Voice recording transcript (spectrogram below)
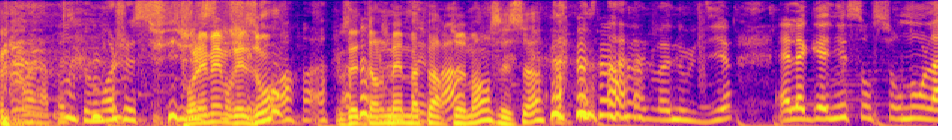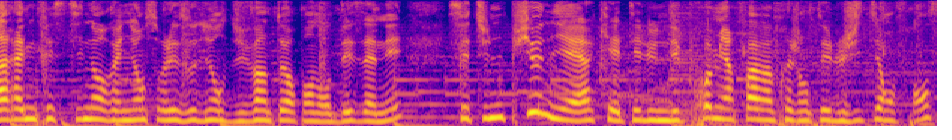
voilà, parce que moi je suis. Pour les mêmes raisons Vous êtes dans le même appartement, c'est ça Elle va nous le dire. Elle a gagné son surnom, la reine Christine, en régnant sur les audiences du 20h pendant des années. C'est une pionnière qui a été l'une des premières femmes à présenter le JT en France,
